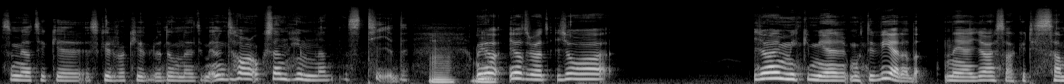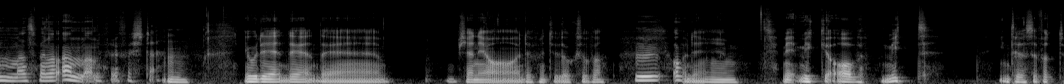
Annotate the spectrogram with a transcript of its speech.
som jag tycker skulle vara kul att dona lite mer. Men det tar också en himlans tid. Mm. Och jag, jag tror att jag, jag är mycket mer motiverad när jag gör saker tillsammans med någon annan för det första. Mm. Jo, det, det, det känner jag definitivt också för. Mm, och, Och det, mycket av mitt intresse för att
